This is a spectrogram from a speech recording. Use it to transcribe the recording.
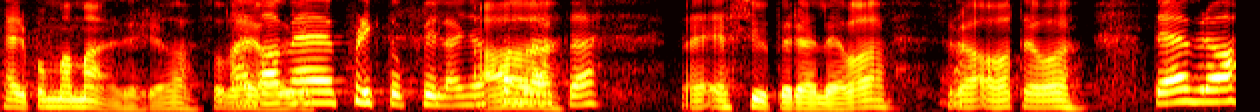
her på Mammaøret. De er litt... pliktoppfyllende ja, som møte. Det er superelever fra A til Å. Det er bra.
